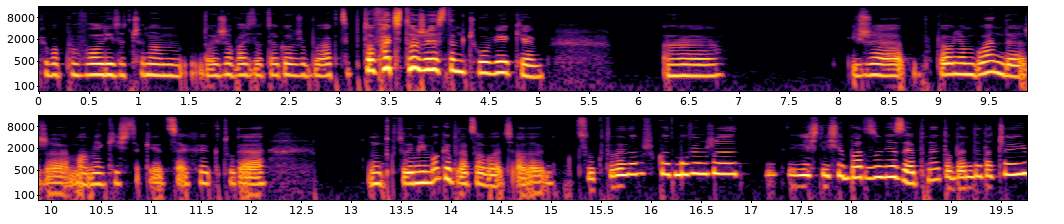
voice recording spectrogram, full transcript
chyba powoli zaczynam dojrzewać do tego, żeby akceptować to, że jestem człowiekiem. Yy, I że popełniam błędy, że mam jakieś takie cechy, które, nad którymi mogę pracować, ale które na przykład mówią, że jeśli się bardzo nie zepnę, to będę raczej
